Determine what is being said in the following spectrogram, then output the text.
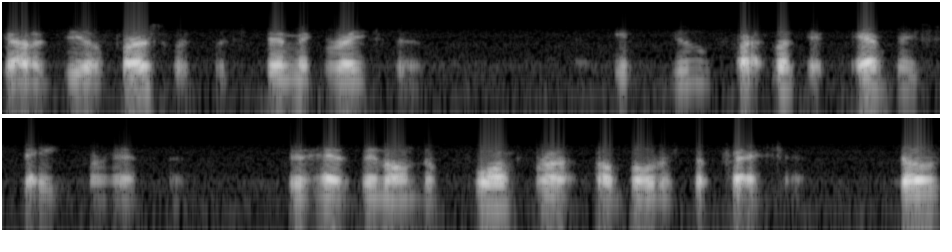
You got to deal first with systemic racism. If you look at every state, for instance, that has been on the forefront of voter suppression, those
